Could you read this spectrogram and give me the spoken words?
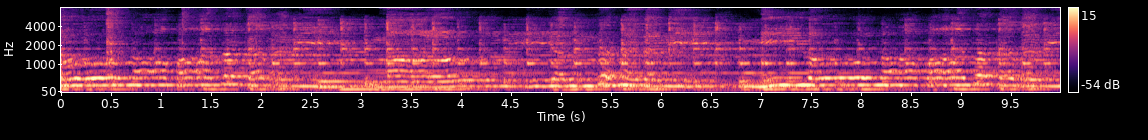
నీలో నా పాత కదలి నీలో నా పాద కదలి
